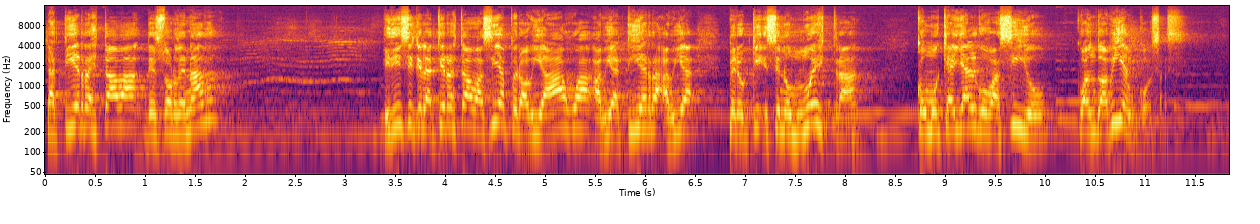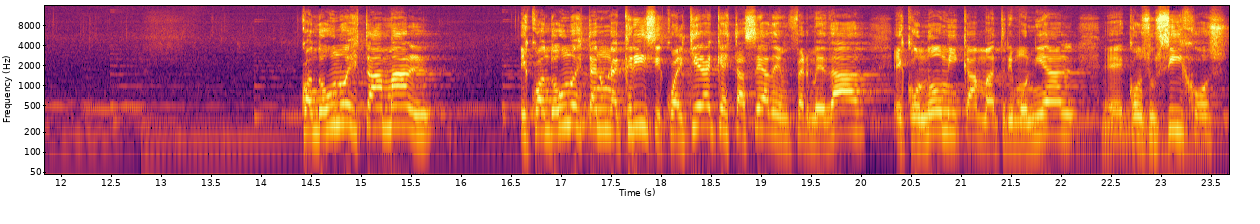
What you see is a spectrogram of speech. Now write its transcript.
La tierra estaba desordenada. Y dice que la tierra estaba vacía, pero había agua, había tierra, había... Pero que se nos muestra como que hay algo vacío cuando habían cosas. Cuando uno está mal y cuando uno está en una crisis, cualquiera que ésta sea de enfermedad económica, matrimonial, eh, con sus hijos,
